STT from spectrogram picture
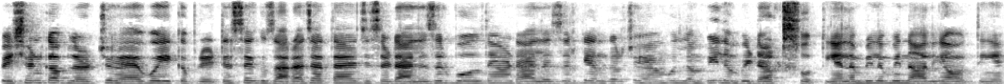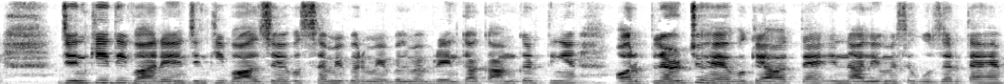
पेशेंट का ब्लड जो है वो एक ऑपरेटर से गुजारा जाता है, जिसे डायलाइज़र बोलते हैं, और डायलाइज़र के अंदर जो है वो लंबी लंबी डक्ट्स होती हैं लंबी लंबी नालियाँ होती हैं, जिनकी दीवारें, जिनकी वाल्स जो है वो सेमी परमेबल मेम्ब्रेन का काम करती हैं, और ब्लड जो है वो क्या होता है, इन नालियों में से गुजरता है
